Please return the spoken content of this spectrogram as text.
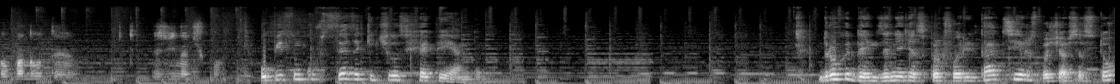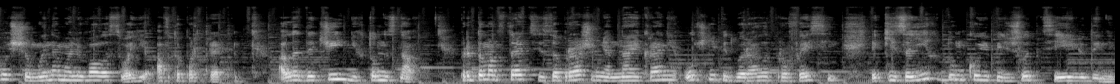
обманути жіночку. У підсумку все закінчилось хеппі-ендом. Другий день заняття з профорієнтації розпочався з того, що ми намалювали свої автопортрети, але де чий ніхто не знав. При демонстрації зображення на екрані учні підбирали професії, які за їх думкою підійшли б цій людині.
